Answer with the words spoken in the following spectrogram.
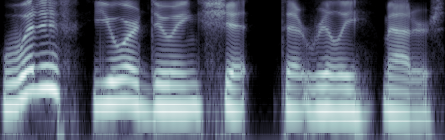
what if you are doing shit that really matters?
